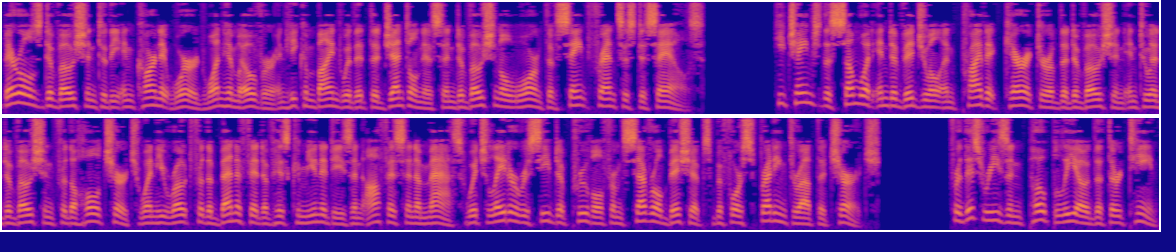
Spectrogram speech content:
Bérulle's devotion to the incarnate Word won him over and he combined with it the gentleness and devotional warmth of Saint Francis de Sales. He changed the somewhat individual and private character of the devotion into a devotion for the whole Church when he wrote for the benefit of his communities an office and a Mass which later received approval from several bishops before spreading throughout the Church. For this reason Pope Leo XIII,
